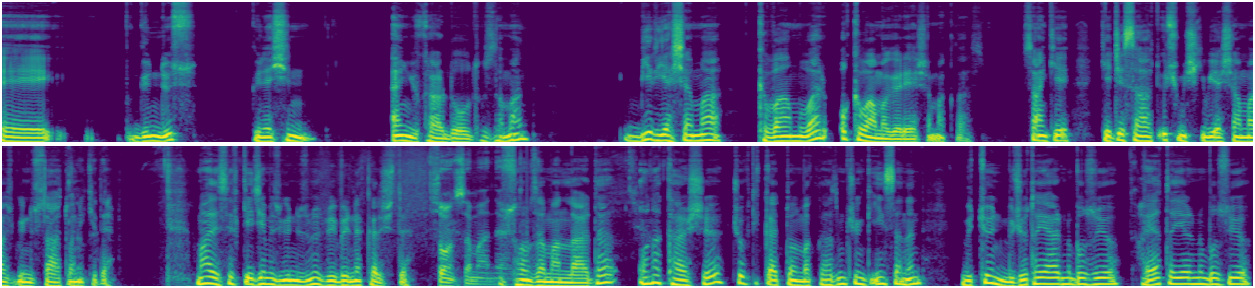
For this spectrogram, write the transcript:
Ee, gündüz güneşin en yukarıda olduğu zaman bir yaşama kıvamı var. O kıvama göre yaşamak lazım. Sanki gece saat 3'müş gibi yaşanmaz gündüz saat 12'de. Maalesef gecemiz gündüzümüz birbirine karıştı. Son zamanlarda. Son zamanlarda ona karşı çok dikkatli olmak lazım. Çünkü insanın bütün vücut ayarını bozuyor, hayat ayarını bozuyor.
